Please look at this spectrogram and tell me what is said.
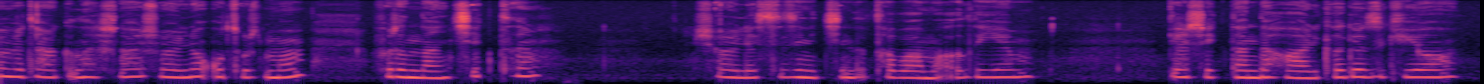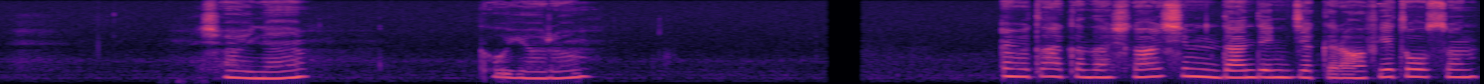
Evet arkadaşlar şöyle oturtmam fırından çıktı. Şöyle sizin için de tabağıma alayım. Gerçekten de harika gözüküyor. Şöyle koyuyorum. Evet arkadaşlar şimdiden deneyecekler afiyet olsun.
